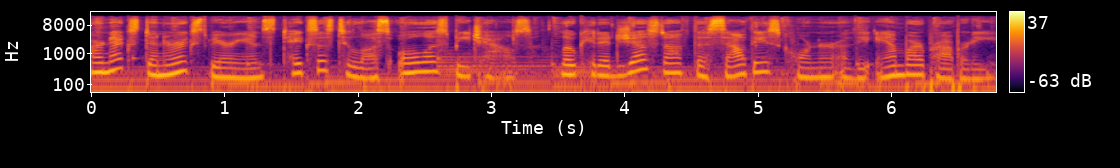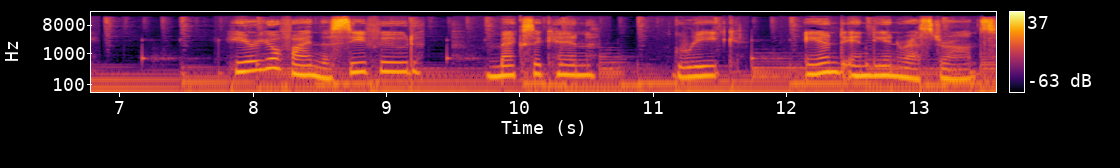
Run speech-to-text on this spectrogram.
Our next dinner experience takes us to Las Olas Beach House, located just off the southeast corner of the Ambar property. Here you'll find the seafood, Mexican, Greek, and Indian restaurants.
